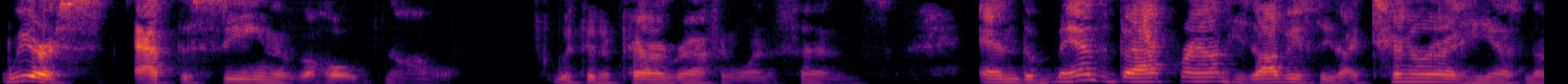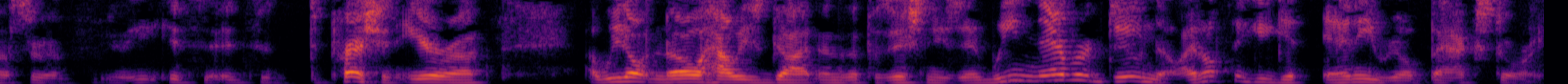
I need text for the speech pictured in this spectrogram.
We are at the scene of the whole novel, within a paragraph in one sentence. And the man's background, he's obviously itinerant. He has no sort of, it's, it's a depression era. We don't know how he's gotten into the position he's in. We never do know. I don't think you get any real backstory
